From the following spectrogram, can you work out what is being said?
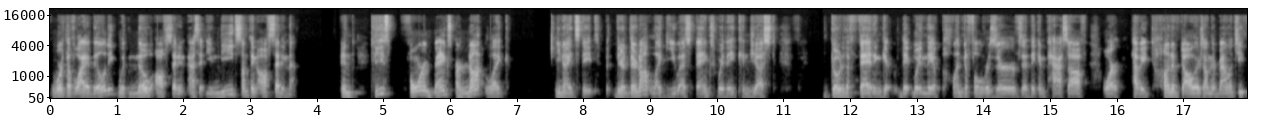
worth of liability with no offsetting asset. You need something offsetting that. And these foreign banks are not like United States. They're they're not like US banks where they can just go to the Fed and get they, when they have plentiful reserves that they can pass off or have a ton of dollars on their balance sheet.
